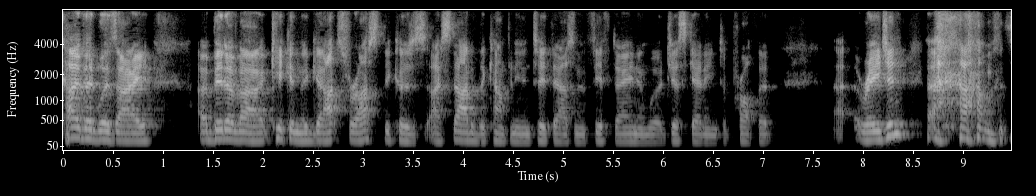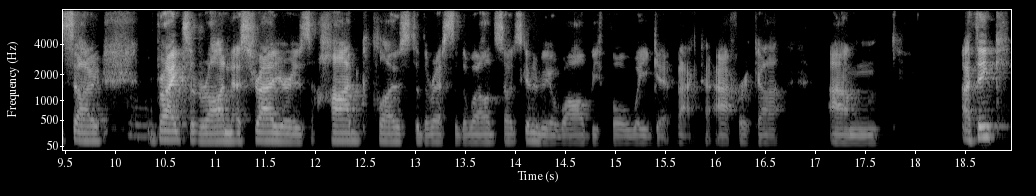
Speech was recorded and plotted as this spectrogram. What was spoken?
COVID was a, a bit of a kick in the guts for us because I started the company in 2015 and we are just getting to profit uh, region. um, so brakes are on. Australia is hard close to the rest of the world. So it's going to be a while before we get back to Africa. Um, I think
